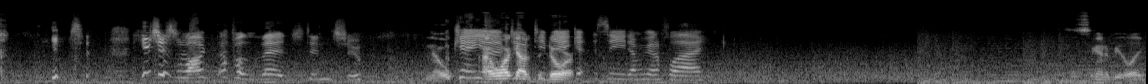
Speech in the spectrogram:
you just- you just walked up a ledge, didn't you? Nope. Okay, yeah, I walked dude, out the TBA, door. Get the seat. I'm gonna fly. Is gonna be like.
